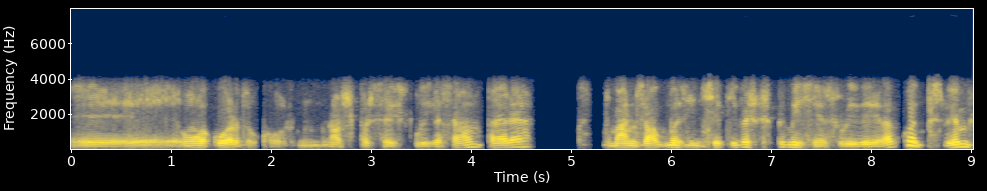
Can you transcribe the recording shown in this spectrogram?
eh, um acordo com os nossos parceiros de coligação para tomarmos algumas iniciativas que exprimissem a solidariedade, quando percebemos,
